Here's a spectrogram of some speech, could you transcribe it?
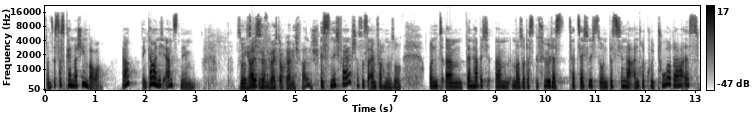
Sonst ist das kein Maschinenbauer. Ja, den kann man nicht ernst nehmen. So, ja, ist ja vielleicht auch gar nicht falsch. Ist nicht falsch, es ist einfach nur so. Und ähm, dann habe ich ähm, immer so das Gefühl, dass tatsächlich so ein bisschen eine andere Kultur da ist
